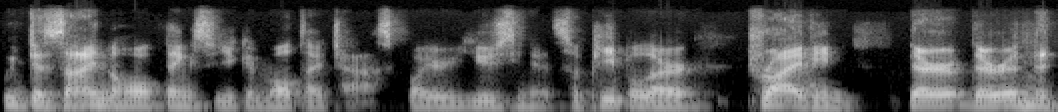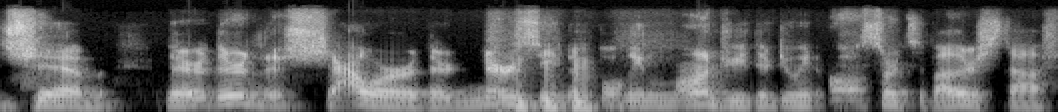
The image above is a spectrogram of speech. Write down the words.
we've designed the whole thing so you can multitask while you're using it. So people are driving, they're they're in the gym, they're they're in the shower, they're nursing, they're folding laundry, they're doing all sorts of other stuff.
